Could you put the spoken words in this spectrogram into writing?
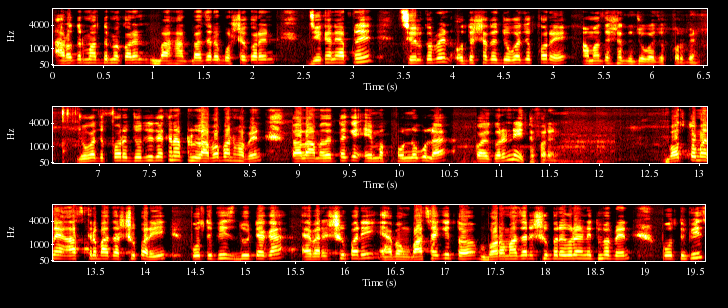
আর ওদের মাধ্যমে করেন বা হাট বাজারে বসে করেন, যেখানে আপনি সেল করবেন, ওদের সাথে যোগাযোগ করে আমাদের সাথে যোগাযোগ করবেন। যোগাযোগ করে যদি দেখেন আপনি লাভবান হবেন, তাহলে আমাদের থেকে এই পণ্যগুলা ক্রয় করে নিতে পারেন। বর্তমানে আজকের বাজার সুপারি প্রতি পিস দুই টাকা এবারে সুপারি এবং বাছাইকৃত বড় মাজারের সুপারিগুলো নিতে পারবেন প্রতি পিস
